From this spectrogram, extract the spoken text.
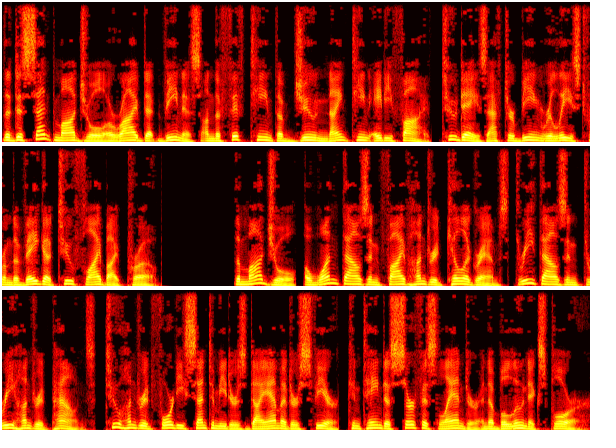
The descent module arrived at Venus on 15 June 1985, two days after being released from the Vega 2 flyby probe. The module, a 1,500 kilograms (3,300 pounds, 240 centimeters diameter sphere, contained a surface lander and a balloon explorer.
